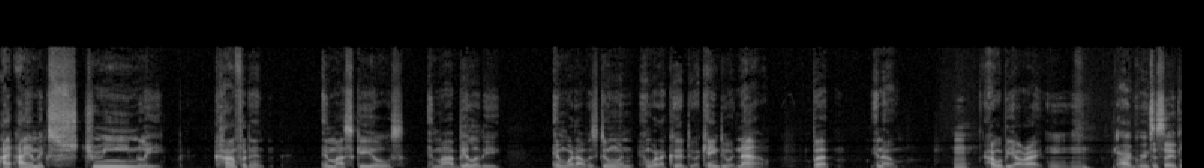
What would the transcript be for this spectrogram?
I, I am extremely confident in my skills and my ability and what I was doing and what I could do. I can't do it now, but you know, hmm. I would be all right. Mm-hmm. I agree. To say the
